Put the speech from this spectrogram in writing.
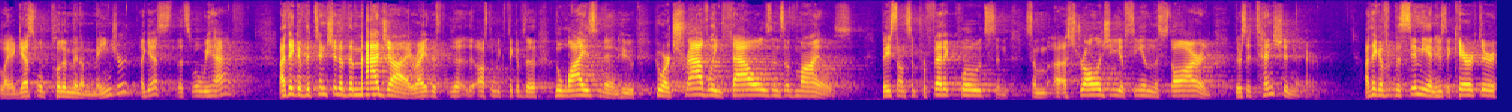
Like, I guess we'll put him in a manger, I guess. That's what we have. I think of the tension of the magi, right? The, the, often we think of the, the wise men who, who are traveling thousands of miles based on some prophetic quotes and some uh, astrology of seeing the star, and there's a tension there. I think of the Simeon, who's a character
